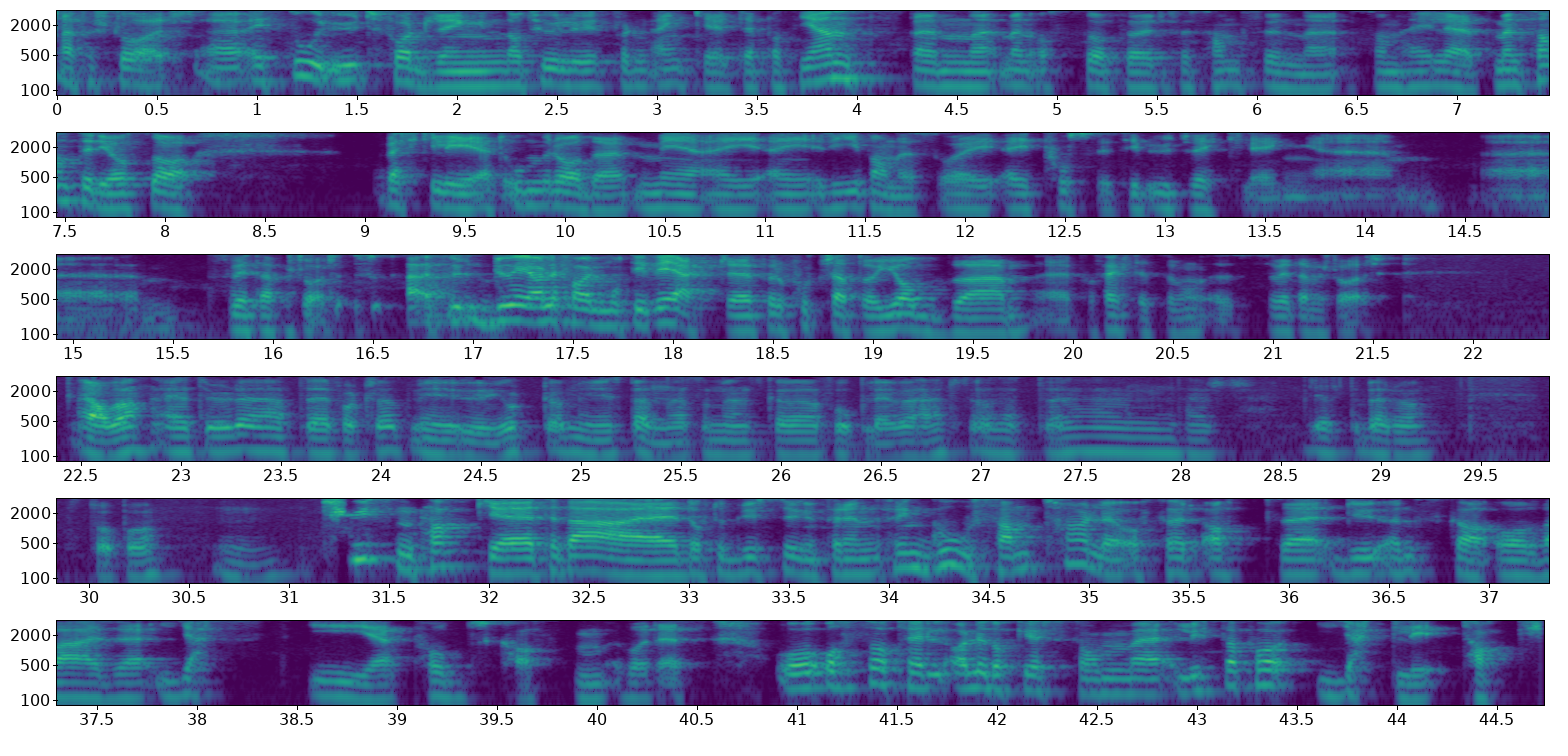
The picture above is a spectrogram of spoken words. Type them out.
Jeg forstår. Eh, en stor utfordring naturligvis for den enkelte pasient, men, men også for, for, samfunnet som helhet. Men samtidig også virkelig et område med ei rivende og ei positiv utvikling. Eh, eh, så vidt jeg forstår. Du er i alle fall motivert for å fortsette å jobbe på feltet, så vidt jeg forstår? Ja da, jeg tror det, at det er fortsatt mye ugjort og mye spennende som en skal få oppleve her. Så dette her gjelder bare å stå på. Mm. Tusen takk eh, til deg, dr. Brystugen, for en, for en, god samtale, og for at eh, du ønsker å være gjest i podkasten vår. Og også til alle dere som eh, lytter på, hjertelig takk.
